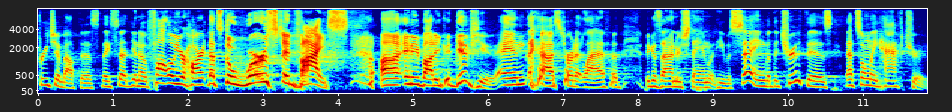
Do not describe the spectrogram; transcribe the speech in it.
preaching about this. They said, you know, follow your heart. That's the worst advice uh, anybody could give you. And I started laughing because I understand what he was saying. But the truth is, that's only half true.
